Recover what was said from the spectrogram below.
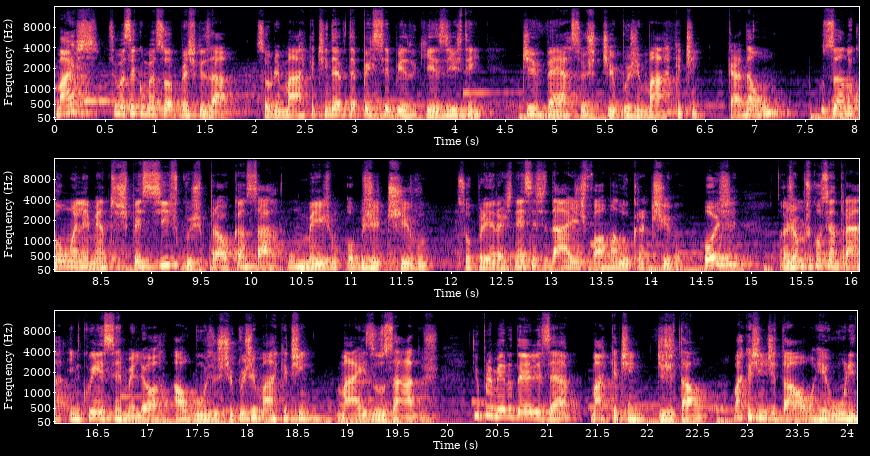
Mas, se você começou a pesquisar sobre marketing, deve ter percebido que existem diversos tipos de marketing, cada um usando como elementos específicos para alcançar o mesmo objetivo suprir as necessidades de forma lucrativa. Hoje, nós vamos concentrar em conhecer melhor alguns dos tipos de marketing mais usados. E o primeiro deles é marketing digital. Marketing digital reúne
